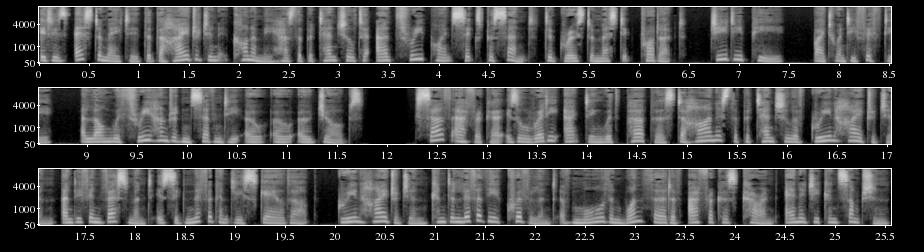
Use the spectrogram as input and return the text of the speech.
it is estimated that the hydrogen economy has the potential to add 3.6% to gross domestic product (GDP) by 2050, along with 370,000 jobs. South Africa is already acting with purpose to harness the potential of green hydrogen, and if investment is significantly scaled up, green hydrogen can deliver the equivalent of more than one third of Africa's current energy consumption,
